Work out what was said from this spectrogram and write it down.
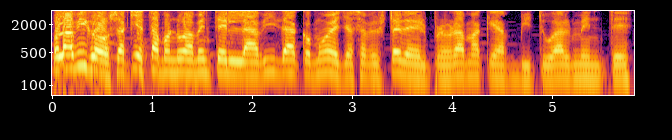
Hola amigos, aquí estamos nuevamente en La vida como es, ya sabe ustedes, el programa que habitualmente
